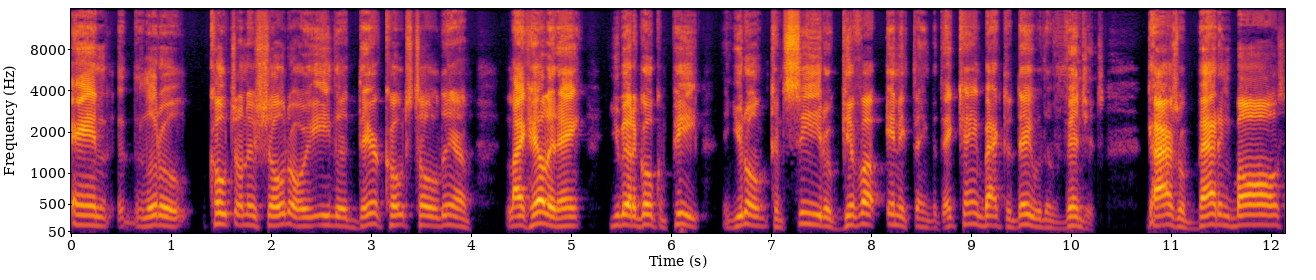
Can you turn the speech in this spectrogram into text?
And the little coach on their shoulder, or either their coach told them, like hell it ain't, you better go compete and you don't concede or give up anything. But they came back today with a vengeance. Guys were batting balls.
